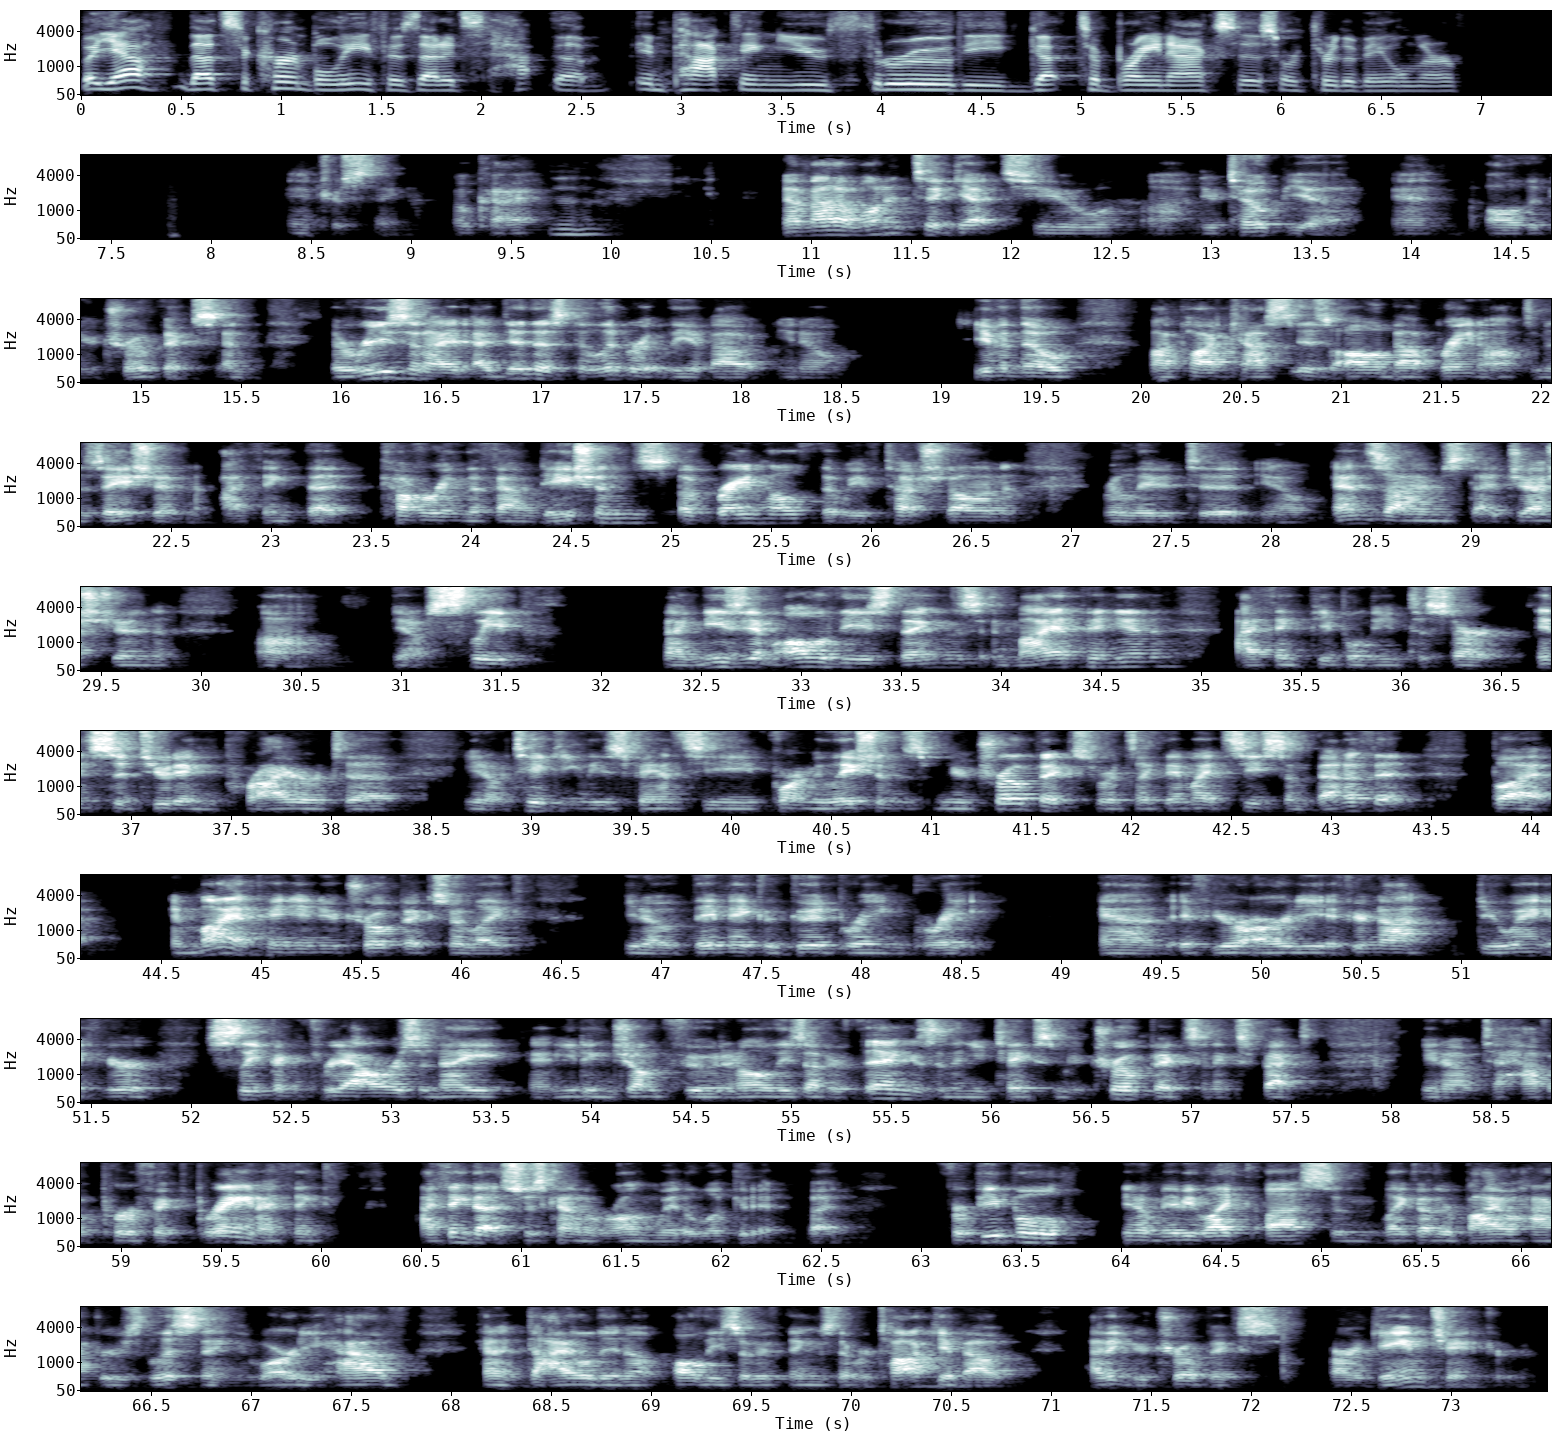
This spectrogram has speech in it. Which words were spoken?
But yeah, that's the current belief is that it's ha- uh, impacting you through the gut to brain axis or through the vagal nerve. Interesting. Okay. Mm-hmm. Now, Matt, I wanted to get to uh, Nootopia and all the nootropics. And the reason I, I did this deliberately about, you know, even though my podcast is all about brain optimization, I think that covering the foundations of brain health that we've touched on related to, you know, enzymes, digestion, um, you know, sleep, magnesium, all of these things, in my opinion, I think people need to start instituting prior to, you know, taking these fancy formulations, nootropics, where it's like they might see some benefit. But in my opinion, nootropics are like, you know, they make a good brain great. And if you're already, if you're not doing, if you're sleeping three hours a night and eating junk food and all these other things, and then you take some nootropics and expect, you know, to have a perfect brain, I think I think that's just kind of the wrong way to look at it. But for people, you know, maybe like us and like other biohackers listening who already have kind of dialed in all these other things that we're talking about, I think nootropics are a game changer.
